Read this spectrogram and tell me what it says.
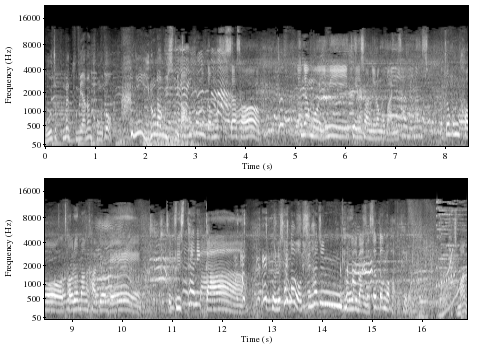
모조품을 구매하는 경우도 흔히 일어나고 있습니다. 상품이 너무 비싸서 그냥 뭐 이미테이션 이런 거 많이 사긴 하죠. 조금 더 저렴한 가격에 이제 비슷하니까 별로 생각 없이 사준 경우도 많이 있었던 것 같아요. 하지만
